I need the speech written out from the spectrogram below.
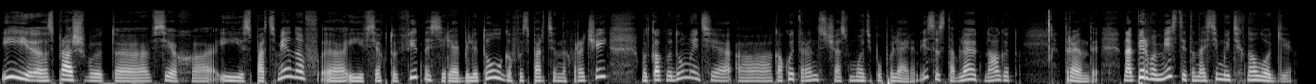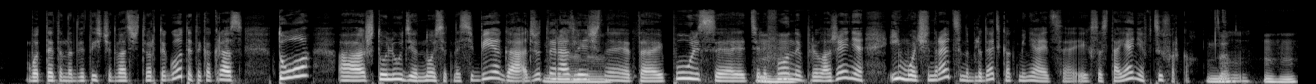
и э, спрашивают э, всех э, и спортсменов, и всех, кто в фитнесе, реабилитологов и спортивных врачей, вот как вы думаете, а, какой тренд сейчас в моде популярен, и составляют на год тренды. На первом месте это носимые технологии. Вот это на 2024 год, это как раз то, а, что люди носят на себе, гаджеты Да, различные, это и пульсы, телефоны, приложения. Им очень нравится наблюдать, как меняется их состояние в циферках. Да. Мгм.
